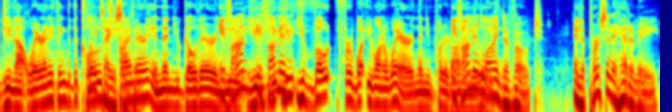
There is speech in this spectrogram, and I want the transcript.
Do you not wear anything to the clothes you something. primary, and then you go there and If you, I'm- you, if you, I'm in- you, you vote for what you want to wear, and then you put it on. If I'm in leave. line to vote and the person ahead of me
